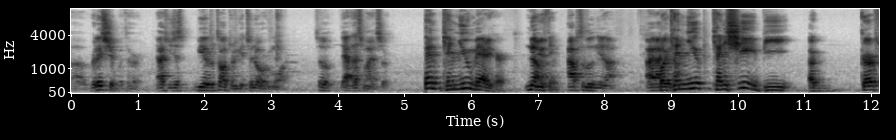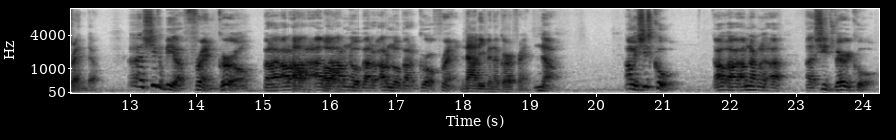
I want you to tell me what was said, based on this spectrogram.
uh, relationship with her. Actually, just be able to talk to her and get to know her more. So yeah, that's my answer. Can Can you marry her? No, you think? absolutely not. I, I But can you? Can she be a girlfriend though? Uh, she could be a friend girl, but I, I, don't, Oh, I, I, oh. I don't know about a, I don't know about a girlfriend. Not even a girlfriend. No, I mean she's cool. I, I, I'm not gonna. Uh, uh, she's very cool.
